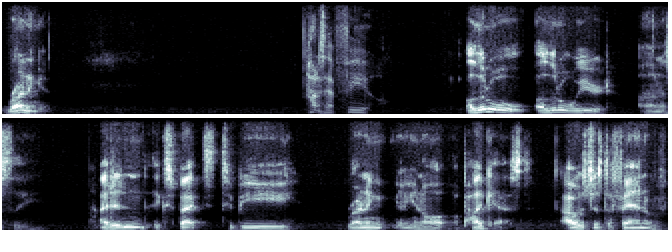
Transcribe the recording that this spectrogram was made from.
running it. How does that feel? A little a little weird, honestly. I didn't expect to be running, you know, a podcast. I was just a fan of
